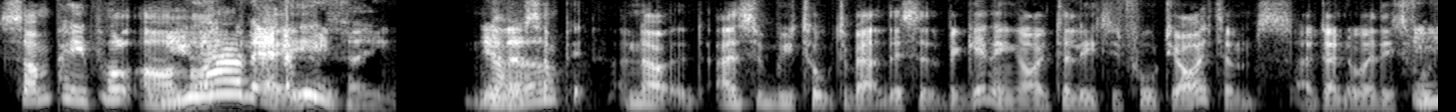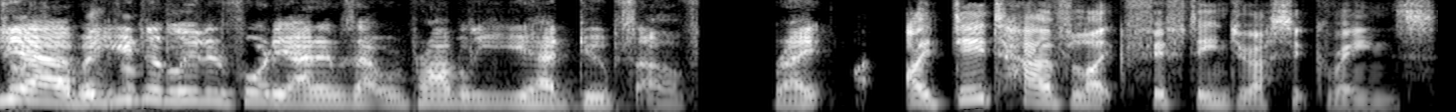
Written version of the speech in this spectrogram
some people are you like have me. everything. you no, know? pe- no. As we talked about this at the beginning, I deleted forty items. I don't know where these forty. Yeah, items but you from. deleted forty items that were probably you had dupes of, right? I did have like fifteen Jurassic Greens.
